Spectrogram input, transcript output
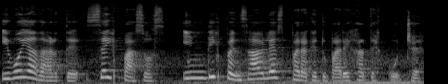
y voy a darte seis pasos indispensables para que tu pareja te escuche.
